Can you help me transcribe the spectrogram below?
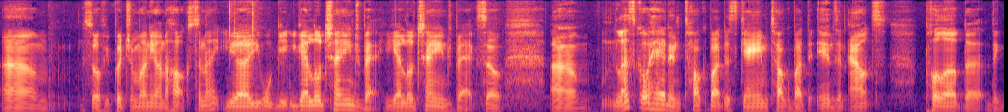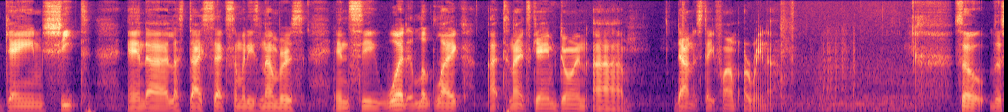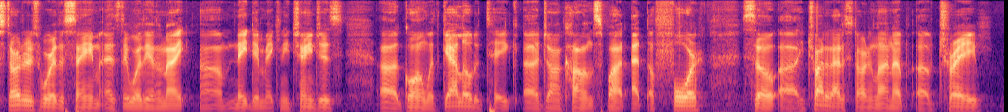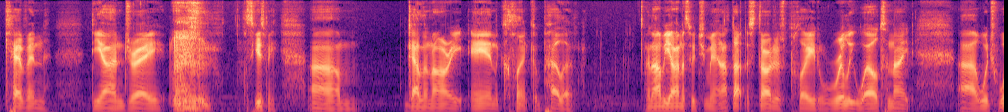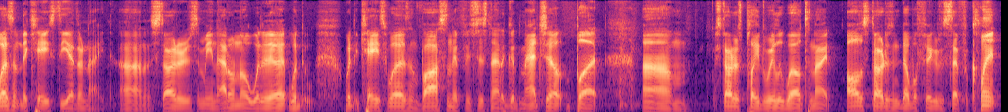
Um, so if you put your money on the Hawks tonight, you uh, you get you got a little change back. You got a little change back. So um, let's go ahead and talk about this game. Talk about the ins and outs. Pull up the the game sheet and uh, let's dissect some of these numbers and see what it looked like at tonight's game during uh, down at State Farm Arena. So the starters were the same as they were the other night. Um, Nate didn't make any changes. Uh, going with Gallo to take uh, John Collins' spot at the four. So uh, he trotted out a starting lineup of Trae, Kevin, DeAndre, excuse me, um, Gallinari and Clint Capela. And I'll be honest with you, man. I thought the starters played really well tonight, uh, which wasn't the case the other night. Uh, starters, I mean, I don't know what it, what what the case was in Boston. If it's just not a good matchup, but um, starters played really well tonight. All the starters in double figures except for Clint.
